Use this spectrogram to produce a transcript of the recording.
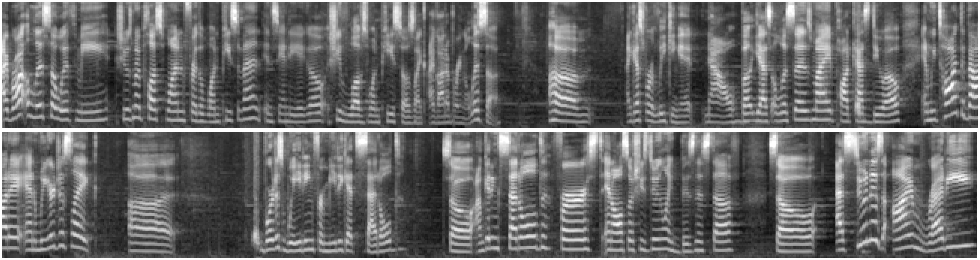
I brought Alyssa with me. She was my plus one for the One Piece event in San Diego. She loves One Piece, so I was like, I gotta bring Alyssa. Um, I guess we're leaking it now, but yes, Alyssa is my podcast duo, and we talked about it, and we are just like, uh, we're just waiting for me to get settled. So I'm getting settled first, and also she's doing like business stuff. So as soon as I'm ready,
